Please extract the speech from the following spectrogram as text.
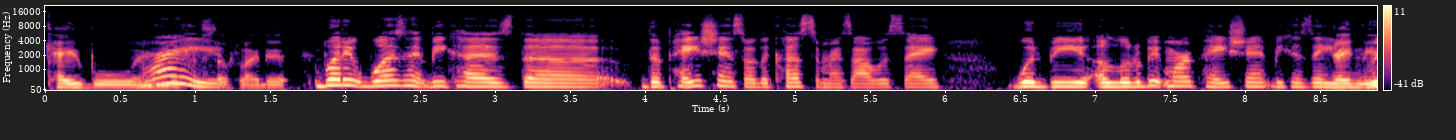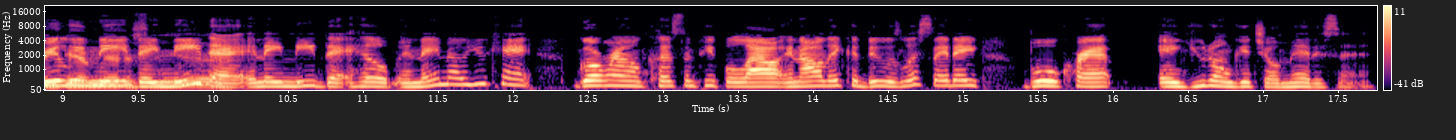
cable and Right. stuff like that. but it wasn't because the the patients or the customers i would say would be a little bit more patient because they, They need really need they need yeah. that and they need that help and they know you can't go around cussing people out and all they could do is let's say they bull crap and you don't get your medicine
